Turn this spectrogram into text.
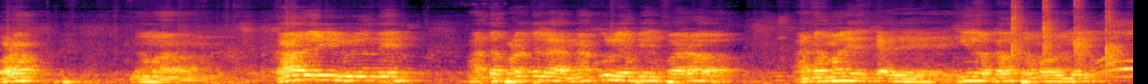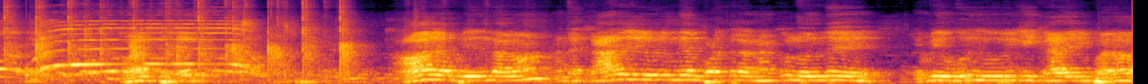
படம். நம்ம காதலில் விழுந்தேன். அந்த படத்துல நக்குல் எப்படி இருப்பாரோ அந்த மாதிரி இருக்காரு ஹீரோ கௌதம் அவர்கள். வாழ்த்துக்கள். ஆள் அப்படி இருந்தாலும் அந்த காதலில் விழுந்தேன் படத்துல நக்குல் வந்து எப்படி உருகி உருகி காதலிப்பாரோ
